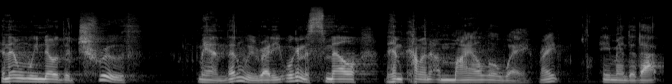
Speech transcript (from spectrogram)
And then when we know the truth, man, then we're ready. We're going to smell him coming a mile away, right? Amen to that.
